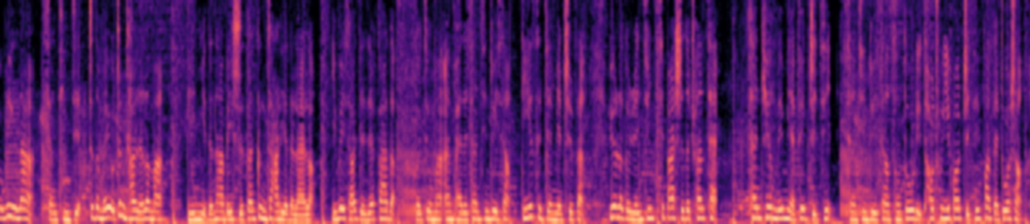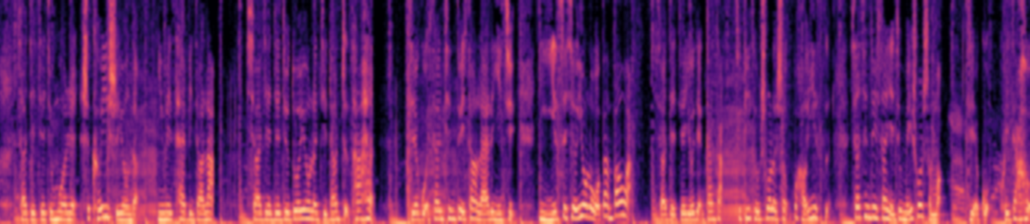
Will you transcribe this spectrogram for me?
救命啊！相亲姐，真的没有正常人了吗？比你的那杯十三更炸裂的来了！一位小姐姐发的，和舅妈安排的相亲对象第一次见面吃饭，约了个人均七八十的川菜，餐厅没免费纸巾，相亲对象从兜里掏出一包纸巾放在桌上，小姐姐就默认是可以使用的，因为菜比较辣，小姐姐就多用了几张纸擦汗。结果相亲对象来了一句：“你一次性用了我半包啊！”小姐姐有点尴尬，就低头说了声不好意思，相亲对象也就没说什么。结果回家后，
